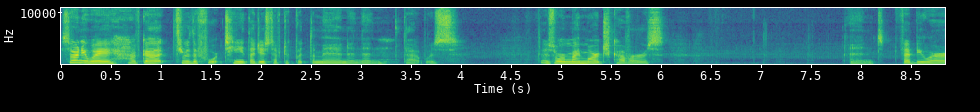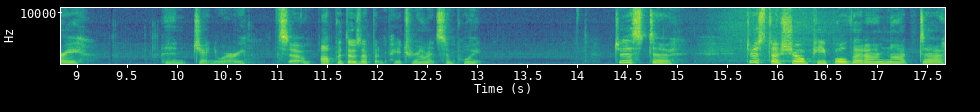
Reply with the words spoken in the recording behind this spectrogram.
so anyway I've got through the 14th I just have to put them in and then that was those were my March covers and February and January so I'll put those up on Patreon at some point just to just to show people that I'm not uh,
